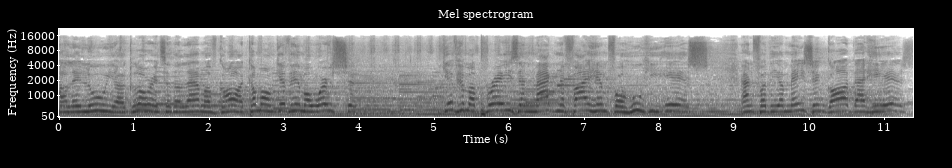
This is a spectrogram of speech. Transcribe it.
Hallelujah. Glory to the Lamb of God. Come on, give him a worship. Give him a praise and magnify him for who he is and for the amazing God that he is.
